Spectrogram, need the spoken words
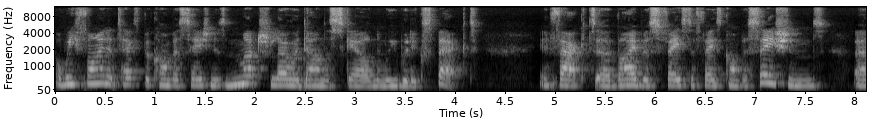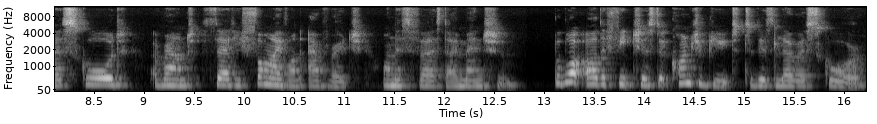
we find that textbook conversation is much lower down the scale than we would expect. In fact, uh, Biber's face to face conversations uh, scored around 35 on average on this first dimension. But what are the features that contribute to this lower score?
